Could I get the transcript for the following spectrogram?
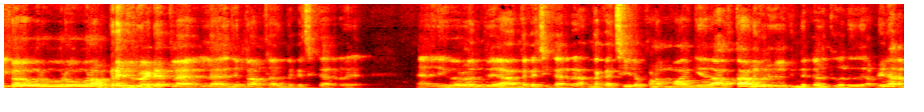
இப்ப ஒரு ஒரு ஒரு அவுட்ரேஜ் உருவாயிட்டு இருக்குல்ல இல்ல ஜென்ராம் சார் இந்த கட்சிக்காரரு இவர் வந்து அந்த கட்சிக்காரர். அந்த கட்சியில பணம் வாங்கியதால் தான் இவர்களுக்கு இந்த கருத்து வருது அப்படின்னு அதை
